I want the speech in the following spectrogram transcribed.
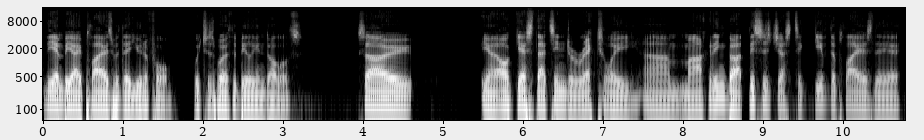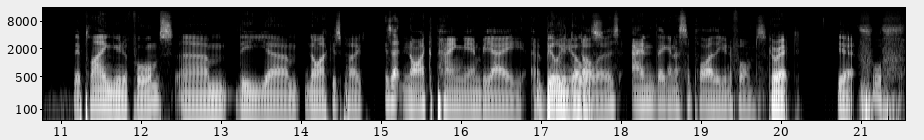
the NBA players with their uniform, which is worth a billion dollars. So, you know, I guess that's indirectly um, marketing, but this is just to give the players their their playing uniforms. Um, the um, Nike is paid Is that Nike paying the NBA a, A billion dollars. and they're going to supply the uniforms? correct. Yeah, Oof.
